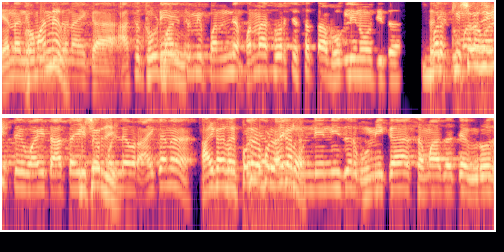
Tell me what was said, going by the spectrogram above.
यांना निवडून मान्य दिलं नाही का? असं थोडी आहे, मान्य. तुम्ही पन्न- पन्नास वर्ष सत्ता भोगली नव्हती तर. बरं, तरी तुम्हाला किशोरजी- वाटते वाईट आता एकदा किशोरजी. पडल्यावर ऐका ना. ऐका ना पुढे पुढे ऐका पंकजाताई ना मुंडेंनी जर भूमिका समाजाच्या विरोध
